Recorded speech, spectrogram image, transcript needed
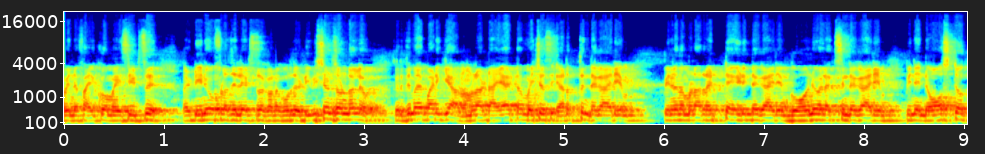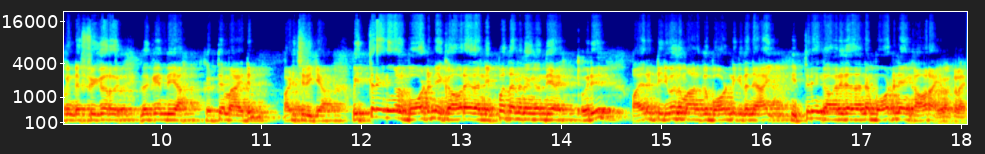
പിന്നെ ഫൈക്കോമൈസീഡ്സ് ഡിനോഫ്ലജലേറ്റ്സ് ഒക്കെ കുറച്ച് ഡിവിഷൻസ് ഉണ്ടല്ലോ. കൃത്യമായി പഠിക്കുക. നമ്മളെ ഡയാറ്റോമൈച്ചസ് എർത്തിന്റെ കാര്യം പിന്നെ നമ്മുടെ റെഡ് ടൈഡിന്റെ കാര്യം ഗോനോലെക്സിന്റെ കാര്യം പിന്നെ നോസ്റ്റോക്കിന്റെ ഫിഗർ ഇതൊക്കെ എന്ത് ചെയ്യുക? കൃത്യമായിട്ടും പഠിച്ചിരിക്കുക. അപ്പൊ ഇത്രയും നിങ്ങൾ ബോട്ടണി കവർ ചെയ്താൽ ഇപ്പൊ തന്നെ നിങ്ങൾ എന്ത് ചെയ്യാം ഒരു പതിനെട്ട് ഇരുപത് മാർക്ക് ബോട്ടണിക്ക് തന്നെ ആയി. ഇത്രയും കവർ ചെയ്താൽ തന്നെ ബോട്ടണി ഞാൻ കവറായി മക്കളെ.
